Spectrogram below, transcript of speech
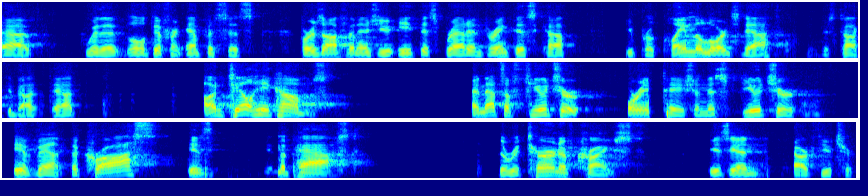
uh, with a little different emphasis. For as often as you eat this bread and drink this cup, you proclaim the Lord's death. We just talked about that. Until he comes. And that's a future orientation, this future event. The cross is in the past. The return of Christ is in our future.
